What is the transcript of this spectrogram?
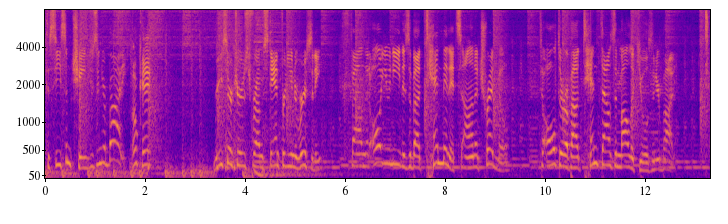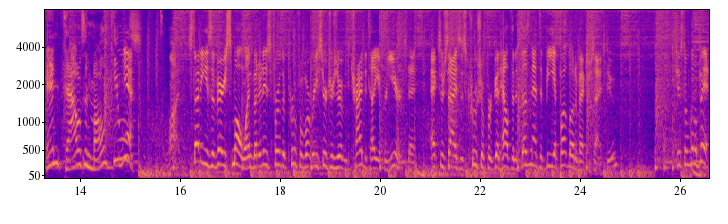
to see some changes in your body? Okay. Researchers from Stanford University found that all you need is about 10 minutes on a treadmill to alter about 10,000 molecules in your body. 10,000 molecules? Yeah. That's a lot. Study is a very small one, but it is further proof of what researchers have tried to tell you for years that exercise is crucial for good health, and it doesn't have to be a buttload of exercise, dude. Just a little bit.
